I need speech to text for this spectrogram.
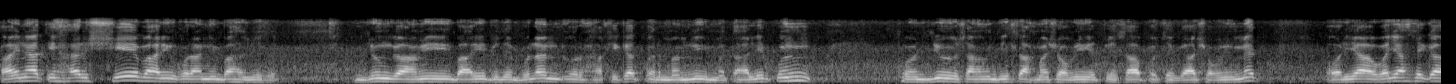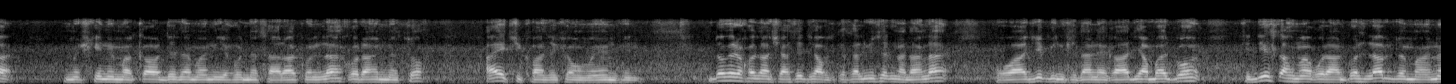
کائناتی ہر شے باری قرآن بحث بھی سے۔ جنگامی باری پہ بلند اور حقیقت پر ممنی مطالب کن۔ کن جو سان جس مشوریت پہ صاف ہوتے گا شعبیت اور یا وجہ سے کا مشکل مکہ اور زمانی یہود نصارہ کو اللہ قرآن نے تو آئے چکھوان سے کیوں مین بن دو پھر خدا شاست جاوز کے سلوی سے ندانہ واجب بن خدان قاد آباد کو کہ جس طرح قرآن پر لفظ معنی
